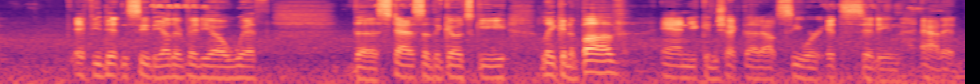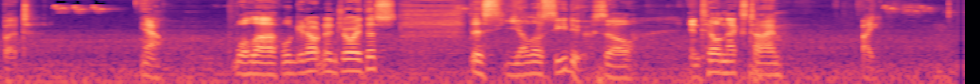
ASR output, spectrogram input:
if you didn't see the other video with the status of the goat ski link it above and you can check that out see where it's sitting at it but yeah. We'll uh, we'll get out and enjoy this this yellow sea-doo. So until next time, bye.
